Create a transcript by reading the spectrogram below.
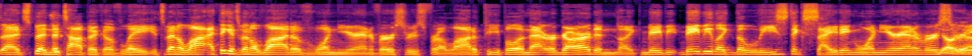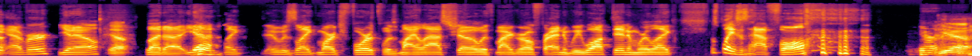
Uh, it's been the topic of late. It's been a lot. I think it's been a lot of one year anniversaries for a lot of people in that regard, and like maybe maybe like the least exciting one year anniversary yeah. ever. You know, Yeah. but uh, yeah, Yeah. like it was like March fourth was my last show with my girlfriend, and we walked in and we're like, this place is half full. Yeah. Yeah.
